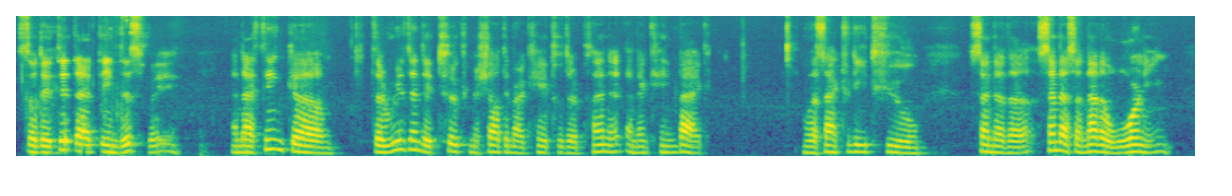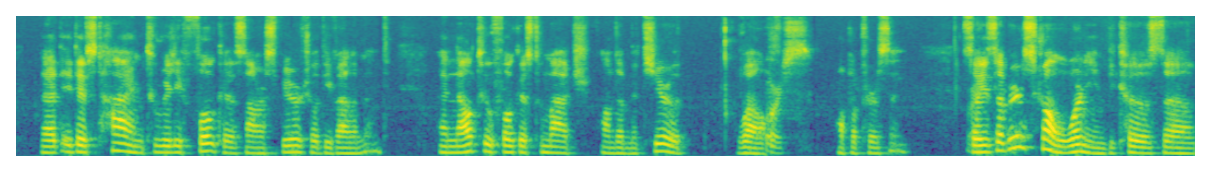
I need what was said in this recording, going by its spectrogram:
so they did that in this way and i think um, the reason they took michel Desmarquet to their planet and then came back was actually to send, a, send us another warning that it is time to really focus on our spiritual development and not to focus too much on the material wealth course. of a person. So Right. it's a very strong warning because, uh,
